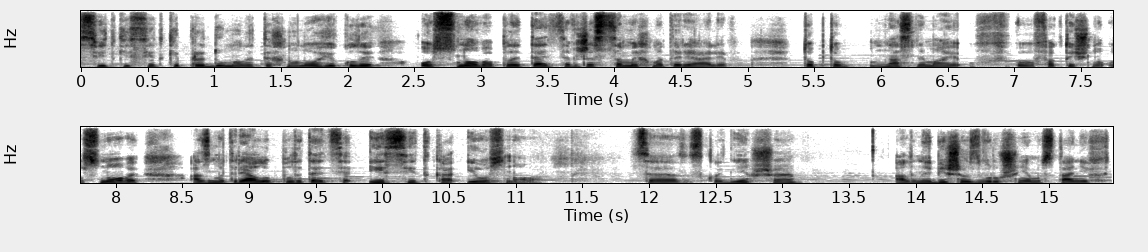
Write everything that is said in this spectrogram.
свідки сітки придумали технологію, коли основа плететься вже з самих матеріалів. Тобто в нас немає фактично основи, а з матеріалу плететься і сітка, і основа. Це складніше, але найбільшим зворушенням останніх,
